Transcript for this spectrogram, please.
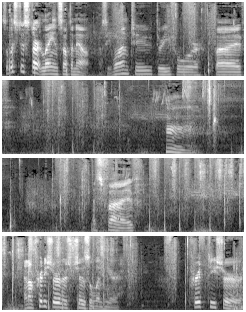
So let's just start laying something out. Let's see, one, two, three, four, five. Hmm. That's five. And I'm pretty sure there's chisel in here. Pretty sure.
